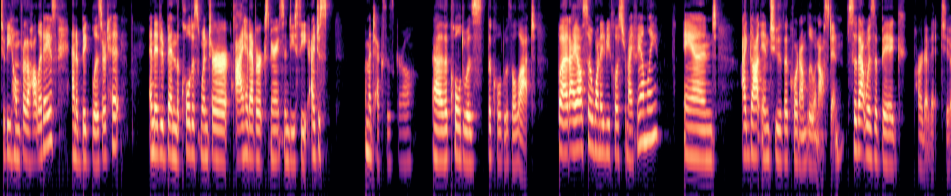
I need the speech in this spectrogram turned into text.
to be home for the holidays and a big blizzard hit and it had been the coldest winter I had ever experienced in DC. I just I'm a Texas girl. Uh, the cold was the cold was a lot, but I also wanted to be close to my family, and I got into the Cordon Bleu in Austin, so that was a big part of it too.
